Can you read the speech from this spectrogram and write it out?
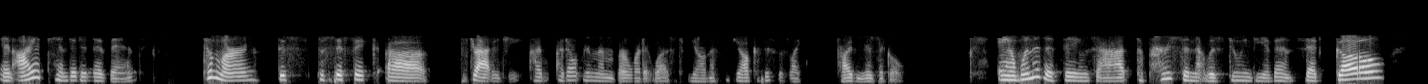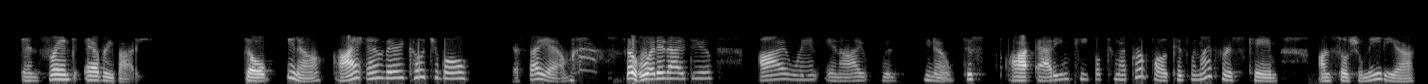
and I attended an event to learn this specific uh, strategy. I, I don't remember what it was, to be honest with y'all, because this was like five years ago. And one of the things that the person that was doing the event said, go and friend everybody. So, you know, I am very coachable. Yes, I am. so what did I do? I went and I was, you know, just uh, adding people to my profile because when I first came on social media,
